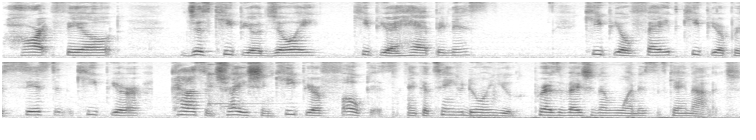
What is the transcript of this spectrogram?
heartfelt. Just keep your joy. Keep your happiness. Keep your faith. Keep your persistence. Keep your concentration. Keep your focus. And continue doing you. Preservation of one. This is K Knowledge.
